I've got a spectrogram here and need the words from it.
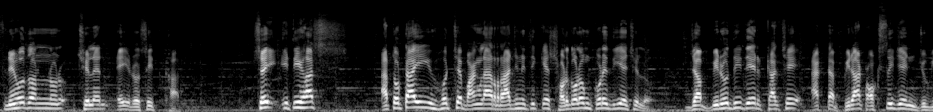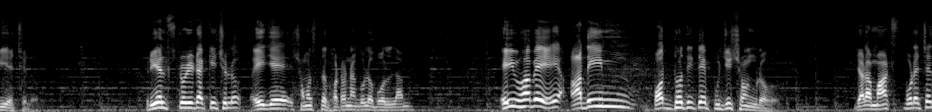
স্নেহধন্য ছিলেন এই রশিদ খান। সেই ইতিহাস এতটাই হচ্ছে বাংলার রাজনীতিকে সরগরম করে দিয়েছিল, যা বিরোধীদের কাছে একটা বিরাট অক্সিজেন জুগিয়েছিল। রিয়েল স্টোরিটা কী ছিল? এই যে সমস্ত ঘটনাগুলো বললাম। এইভাবে আদিম পদ্ধতিতে পুঁজি সংগ্রহ, যারা মার্কস পড়েছেন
